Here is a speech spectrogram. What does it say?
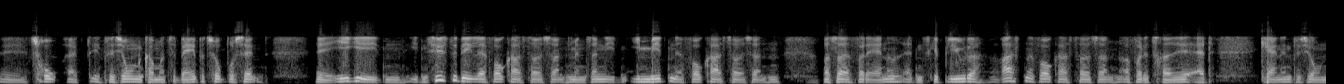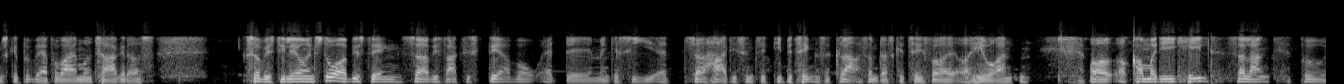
øh, tro, at inflationen kommer tilbage på 2%. Øh, ikke i den, i den sidste del af forecast-horisonten, men sådan i, i midten af forecast-horisonten. Og så for det andet, at den skal blive der resten af forecast-horisonten. Og for det tredje, at kerneinflationen skal være på vej mod target også. Så hvis de laver en stor opjustering, så er vi faktisk der, hvor at, øh, man kan sige, at så har de sådan set de betingelser klar, som der skal til for at, at hæve renten. Og, og kommer de ikke helt så langt på,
